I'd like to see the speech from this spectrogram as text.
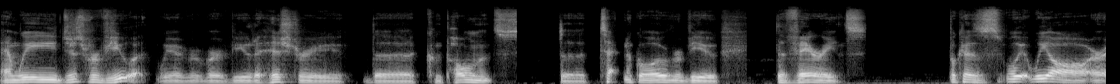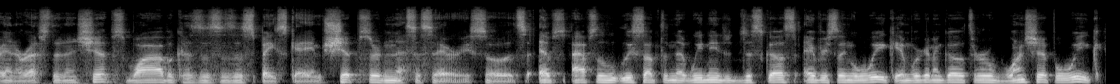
and we just review it. We review the history, the components, the technical overview, the variants, because we, we all are interested in ships. Why? Because this is a space game. Ships are necessary. So it's absolutely something that we need to discuss every single week. And we're going to go through one ship a week.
